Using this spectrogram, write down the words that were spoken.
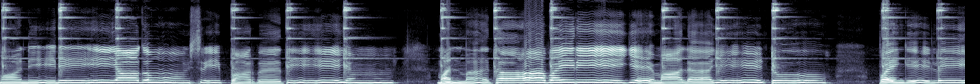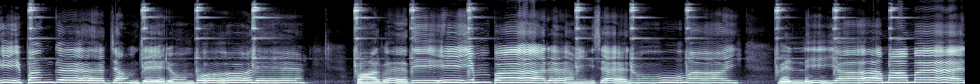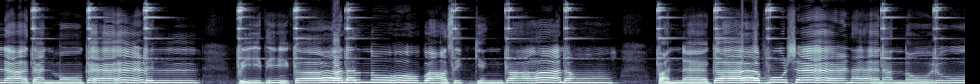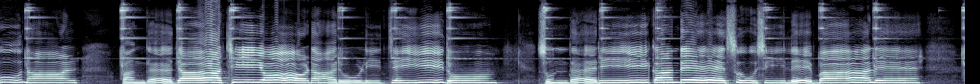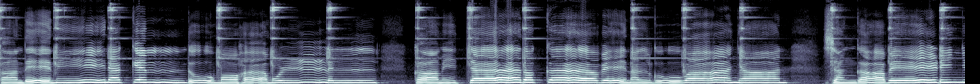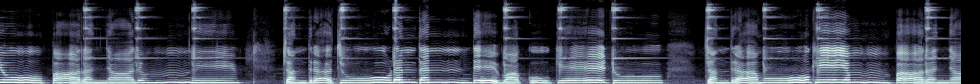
മാനിനിയാകും ശ്രീ പാർവതീയം. മന്മഥാവൈരിയെ മാലയിട്ടു. പൈങ്കിളി പങ്കജം ചേരും പോലെ. പാർവതിയും പാരമീശനുമായി വെള്ളിയ മാമല തന്മുകളിൽ പ്രീതി കലർന്നു വാസിക്കും കാലം. പന്നകഭൂഷണനന്നൊരു നാൾ പങ്കജാക്ഷിയോടാരുളി ചെയ്തോ. സുന്ദരി കാന്തേ സുശീലെ ബാലേ കാന്തേ നീനക്കെന്തു മോഹമുള്ളിൽ കാമിച്ചതൊക്കവേ നൽകുവാൻ ഞാൻ. ശങ്ക വേടിഞ്ഞു പറഞ്ഞാലും ചന്ദ്രചൂടൻ തന്റെ വാക്കു കേട്ടു. ചന്ദ്രമൂഖിയും പറഞ്ഞാളേവം.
